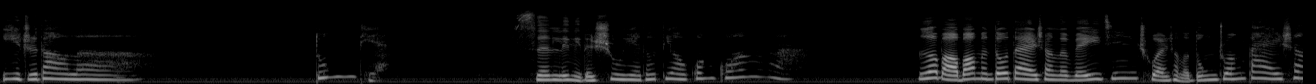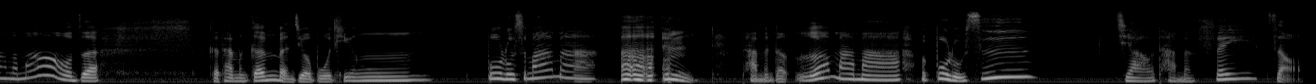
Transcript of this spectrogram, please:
一直到了冬天，森林里的树叶都掉光光了。鹅宝宝们都戴上了围巾，穿上了冬装，戴上了帽子，可他们根本就不听布鲁斯妈妈，他们的鹅妈妈布鲁斯教他们飞走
